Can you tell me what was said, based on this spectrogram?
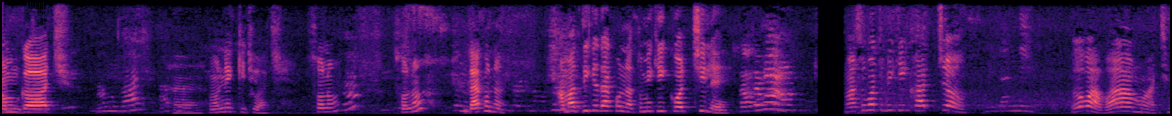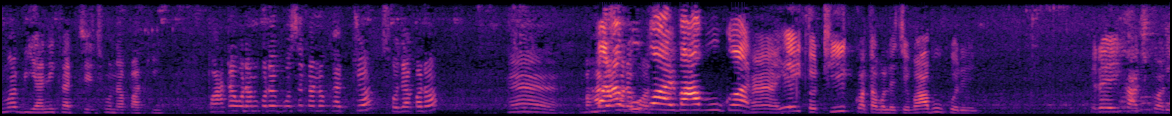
আম গাছ। হ্যাঁ অনেক কিছু আছে। শোনো শোনো দেখো না। আমার দিকে দেখো না তুমি কি করছিলে? মাসুমা তুমি কি খাচ্ছ? ও বাবা মাছিমা বিরিয়ানি খাচ্ছে সোনা পাখি। পাটা ওরম করে বসে কেন খাচ্ছ? সোজা করো। হ্যাঁ ভালো করে বস। বাবু কর। হ্যাঁ এই তো ঠিক কথা বলেছে বাবু করে। এরা এই কাজ করে।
